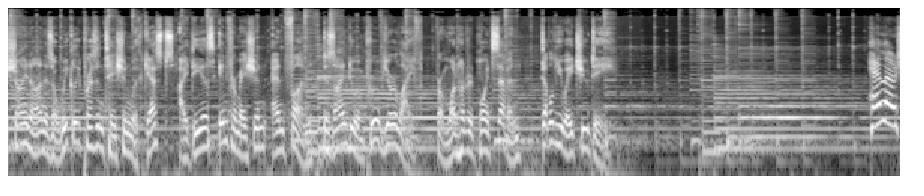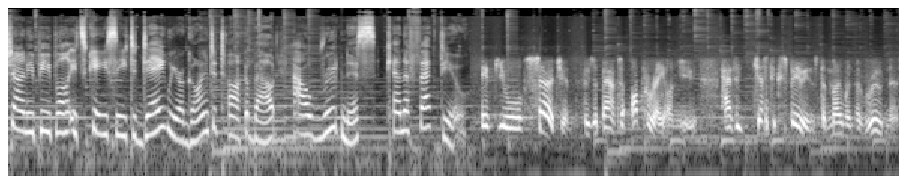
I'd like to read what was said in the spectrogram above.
Shine On is a weekly presentation with guests, ideas, information, and fun designed to improve your life from 100.7 WHUD. Hello, shiny people. It's Kacey. Today we are going to talk about how rudeness can affect you. If your surgeon who's about to operate on you has just experienced a moment of rudeness,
